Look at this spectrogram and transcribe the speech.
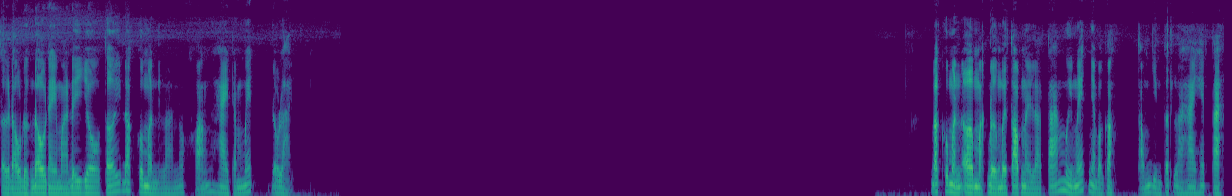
từ đầu đường đôi này mà đi vô tới đất của mình là nó khoảng 200 mét đổ lại. Đất của mình ôm mặt đường bê tông này là 80 m nha bà con. Tổng diện tích là 2 hecta.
